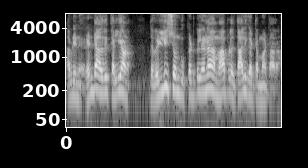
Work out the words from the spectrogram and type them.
அப்படின்னு. ரெண்டாவது கல்யாணம். இந்த வெள்ளி சொம்பு கடுக்கலைன்னா மாப்பிள்ளை தாலி கட்ட மாட்டாரான்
